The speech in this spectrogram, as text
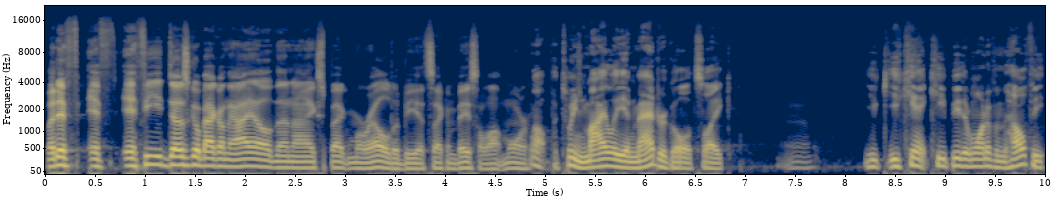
But if if if he does go back on the IL, then I expect Morel to be at second base a lot more. Well, between Miley and Madrigal, it's like you you can't keep either one of them healthy.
